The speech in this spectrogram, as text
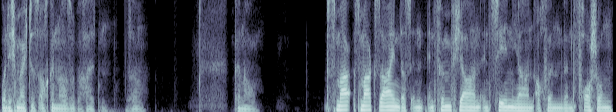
und ich möchte es auch genauso behalten. So. Genau. Es mag, es mag sein, dass in, in fünf Jahren, in zehn Jahren, auch wenn, wenn Forschung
